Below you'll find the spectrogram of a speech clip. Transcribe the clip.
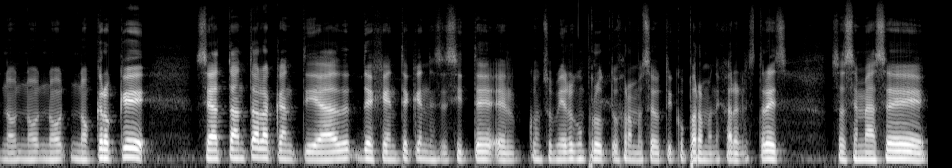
No, no, no, no creo que sea tanta la cantidad de gente que necesite el consumir algún producto farmacéutico para manejar el estrés. O sea, se me hace...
